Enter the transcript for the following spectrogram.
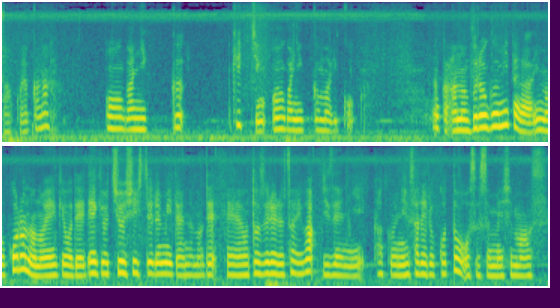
あこれかな。オーガニックキッチンオーガニックマリコ。なんかあのブログ見たら今コロナの影響で営業中止してるみたいなので、えー、訪れる際は事前に確認されることをおすすめします。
